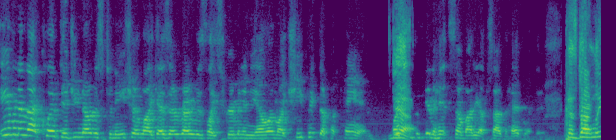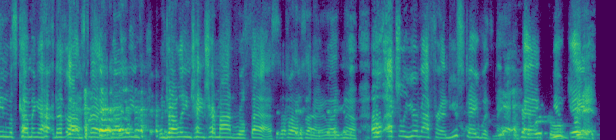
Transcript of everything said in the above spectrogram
Even in that clip, did you notice Tanisha, like, as everybody was like screaming and yelling, like she picked up a pan. Like Yeah. she was gonna hit somebody upside the head with it. because Darlene was coming at her. That's what I'm saying. Darlene, when Darlene changed her mind real fast. That's what I'm saying. Like, no, oh, actually, you're my friend. You stay with me. Yeah, okay, cool. you get Yeah. it.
